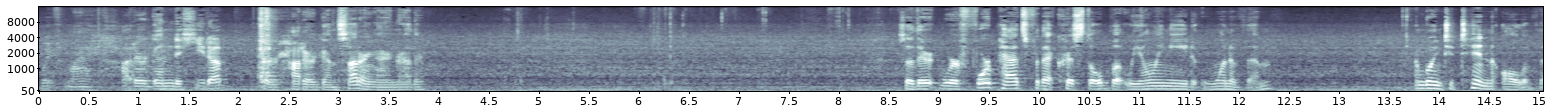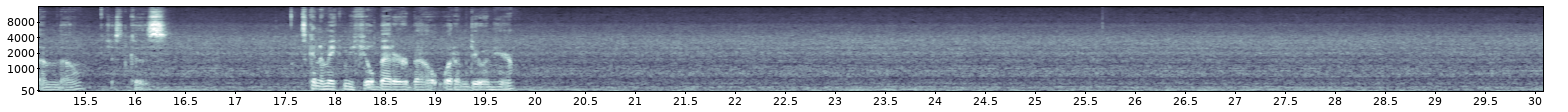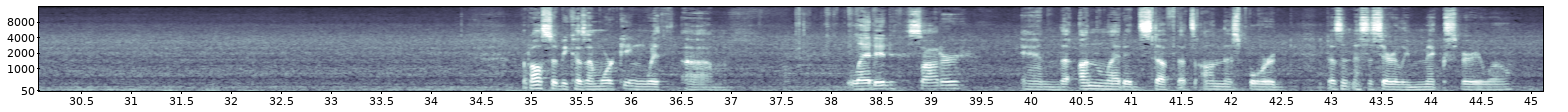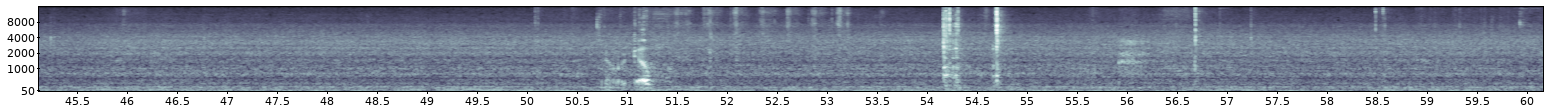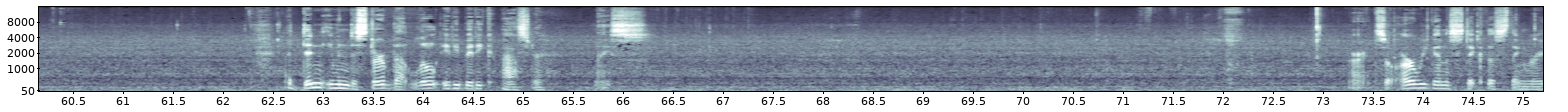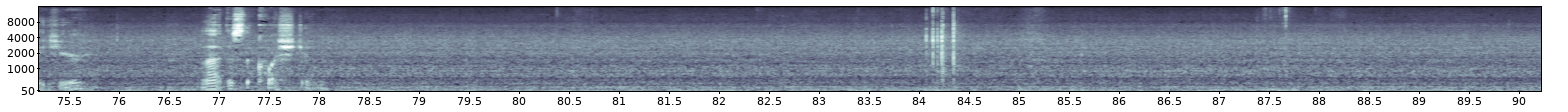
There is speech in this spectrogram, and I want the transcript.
Wait for my hot air gun to heat up, or hot air gun soldering iron rather. So there were four pads for that crystal, but we only need one of them. I'm going to tin all of them though, just because it's going to make me feel better about what I'm doing here. But also because I'm working with um, leaded solder and the unleaded stuff that's on this board doesn't necessarily mix very well. There we go. I didn't even disturb that little itty bitty capacitor. Nice. Alright, so are we going to stick this thing right here? That is the question.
